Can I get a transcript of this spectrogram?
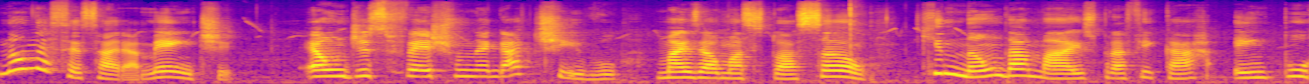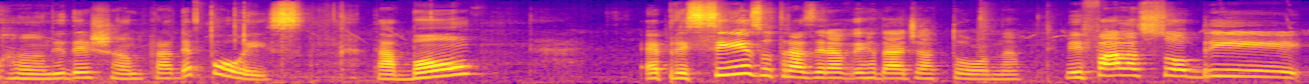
não necessariamente é um desfecho negativo, mas é uma situação que não dá mais para ficar empurrando e deixando para depois, tá bom? É preciso trazer a verdade à tona. Me fala sobre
